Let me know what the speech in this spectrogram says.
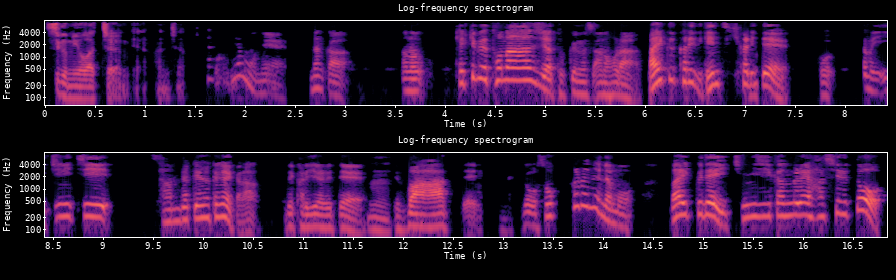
すぐ見終わっちゃうみたいな感じなでもね、なんか、あの、結局東南アジア特有のさ、あのほら、バイク借りて、原付借りて、多分1日300円、400円ぐらいかなで借りられて、うん。で、バーってそっからね、でも、バイクで1、2時間ぐらい走ると、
